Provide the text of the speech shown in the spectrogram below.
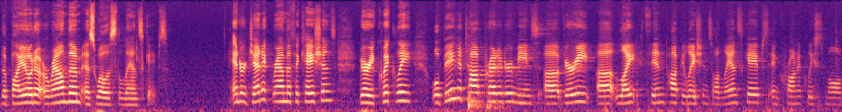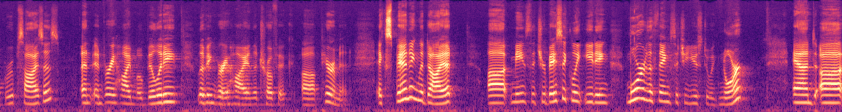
the biota around them as well as the landscapes. Energetic ramifications, very quickly. Well, being a top predator means uh, very uh, light, thin populations on landscapes and chronically small group sizes and, and very high mobility, living very high in the trophic uh, pyramid. Expanding the diet uh, means that you're basically eating more of the things that you used to ignore, and uh,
